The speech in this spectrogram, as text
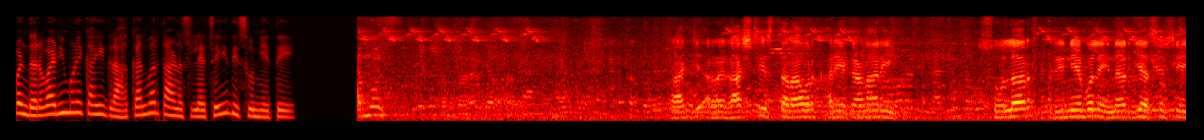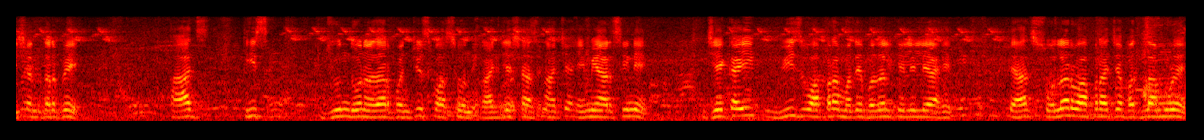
पण दरवाढीमुळे काही ग्राहकांवर ताण असल्याचेही दिसून येते. राज्य राष्ट्रीय स्तरावर कार्य करणारी सोलर रिन्युएबल एनर्जी असोसिएशनतर्फे आज तीस जून दोन हजार पंचवीसपासून राज्य शासनाच्या एम ई आर सीने जे काही वीज वापरामध्ये बदल केलेले आहेत त्या सोलर वापराच्या बदलामुळे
